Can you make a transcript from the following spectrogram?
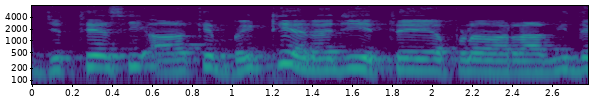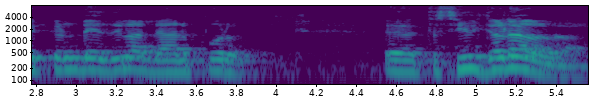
ਜਿੱਥੇ ਅਸੀਂ ਆ ਕੇ ਬੈਠੇ ਆ ਨਾ ਜੀ ਇੱਥੇ ਆਪਣਾ ਰਾਵੀ ਦੇ ਕੰਢੇ ਜ਼ਿਲ੍ਹਾ ਡੈਲਪੁਰ ਅ, ਤਹਿਸੀਲ ਜੜਾ ਵਾਲਾ।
